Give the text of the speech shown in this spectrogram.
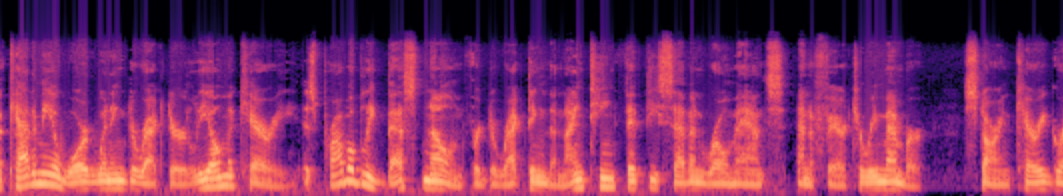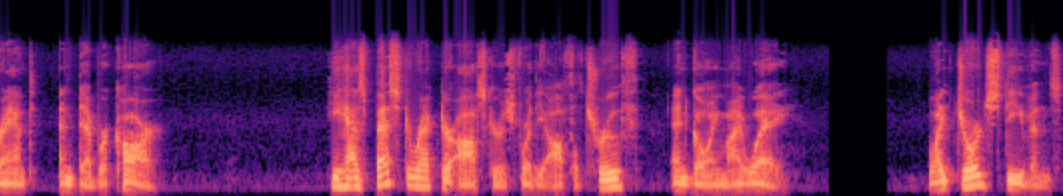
Academy Award winning director Leo McCarey is probably best known for directing the 1957 romance An Affair to Remember, starring Cary Grant and Deborah Kerr. He has Best Director Oscars for The Awful Truth and Going My Way. Like George Stevens,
